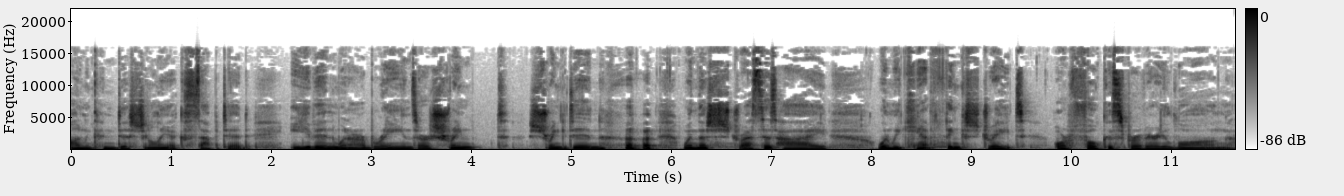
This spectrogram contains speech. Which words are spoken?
unconditionally accepted, even when our brains are shrinked, shrinked in, when the stress is high, when we can't think straight or focus for very long.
